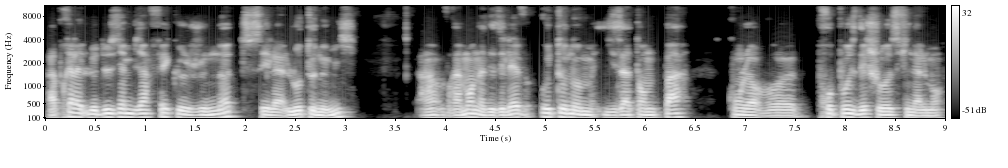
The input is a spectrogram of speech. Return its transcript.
après le deuxième bienfait que je note c'est l'autonomie hein, vraiment on a des élèves autonomes ils attendent pas qu'on leur euh, propose des choses finalement.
